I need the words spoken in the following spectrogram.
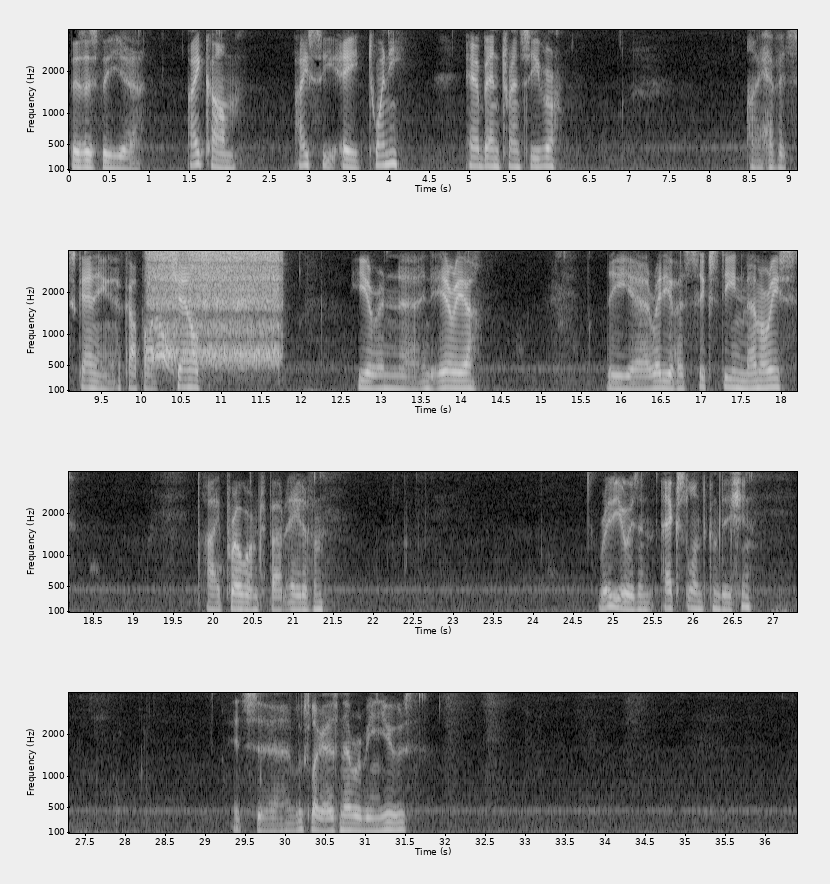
This is the uh, ICOM ICA20 airband transceiver. I have it scanning a couple of channels here in, uh, in the area. The uh, radio has 16 memories. I programmed about 8 of them. Radio is in excellent condition. It's uh, looks like it has never been used.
